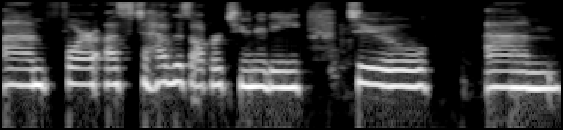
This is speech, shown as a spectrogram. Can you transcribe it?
um, for us to have this opportunity to um,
